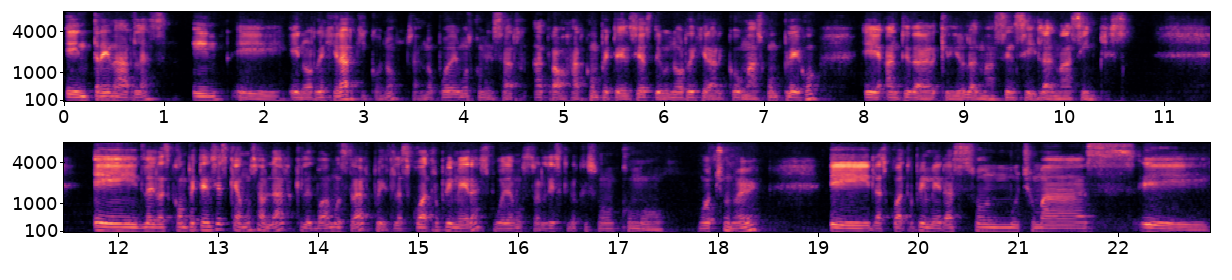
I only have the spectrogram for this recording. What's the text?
entrenarlas en, eh, en, orden jerárquico, ¿no? O sea, no podemos comenzar a trabajar competencias de un orden jerárquico más complejo eh, antes de haber adquirido las más, las más simples. Eh, las competencias que vamos a hablar, que les voy a mostrar, pues las cuatro primeras, voy a mostrarles, creo que son como 8, 9. Eh, las cuatro primeras son mucho más eh,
